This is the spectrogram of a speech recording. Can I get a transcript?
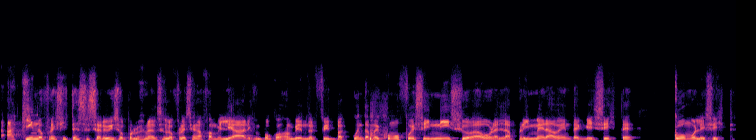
¿A quién le ofreciste ese servicio? Por lo general se lo ofrecen a familiares, un poco van viendo el feedback. Cuéntame cómo fue ese inicio de ahora, la primera venta que hiciste, cómo le hiciste.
